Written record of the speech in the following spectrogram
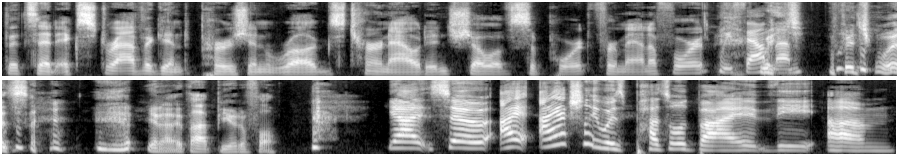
that said extravagant Persian rugs turn out in show of support for Manafort. We found which, them. Which was, you know, I thought beautiful. Yeah, so I, I actually was puzzled by the um,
